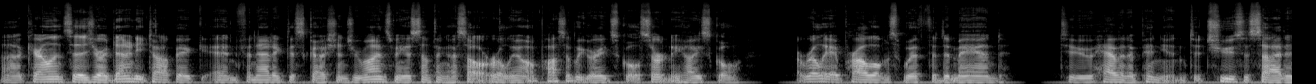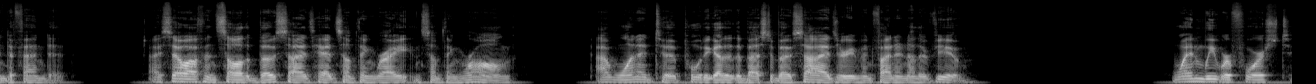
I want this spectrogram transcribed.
Uh, Carolyn says, Your identity topic and fanatic discussions reminds me of something I saw early on, possibly grade school, certainly high school. I really had problems with the demand to have an opinion, to choose a side and defend it. I so often saw that both sides had something right and something wrong. I wanted to pull together the best of both sides or even find another view. When we were forced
